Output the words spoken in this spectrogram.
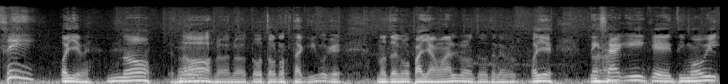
Sí. Óyeme. No. No, no, no, Toto no está aquí porque no tengo para llamarlo, no tengo teléfono. Oye, dice Ajá. aquí que T-Mobile...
